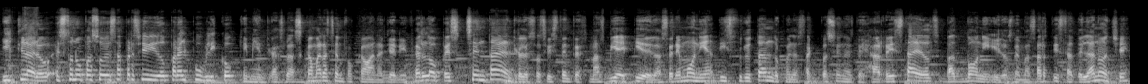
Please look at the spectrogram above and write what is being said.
Y claro, esto no pasó desapercibido para el público que mientras las cámaras enfocaban a Jennifer López, sentada entre los asistentes más VIP de la ceremonia, disfrutando con las actuaciones de Harry Styles, Bad Bunny y los demás artistas de la noche,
